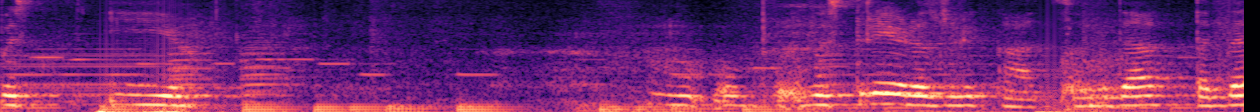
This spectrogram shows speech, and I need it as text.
и быстрее развлекаться. Тогда, тогда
